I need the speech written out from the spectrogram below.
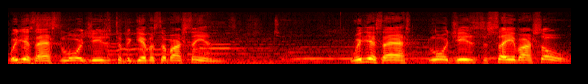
We just ask the Lord Jesus to forgive us of our sins. We just asked Lord Jesus to save our soul.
